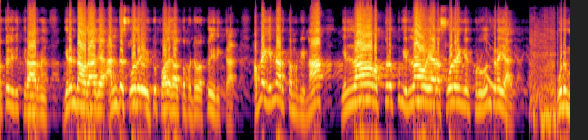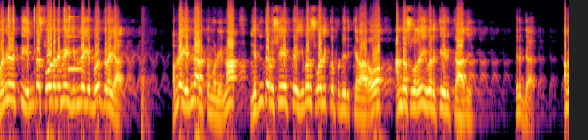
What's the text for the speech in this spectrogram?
மக்கள் இருக்கிறார்கள். இரண்டாவதாக அந்த சோதனை விட்டு பாதுகாக்கப்பட்ட மக்கள் இருக்கிறார் அப்படின்னா என்ன அர்த்தம் அப்படின்னா எல்லா மக்களுக்கும் எல்லா வகையான சோதனை ஏற்படுவதும் கிடையாது. ஒரு மனிதனுக்கு எந்த சோதனையுமே இல்லை என்பதும் கிடையாது. அப்படின்னா என்ன அர்த்தம் அப்படின்னா எந்த விஷயத்தை இவர் சோதிக்கப்பட்டிருக்கிறாரோ அந்த சோதனை இவருக்கு இருக்காது. இருக்காது. அப்ப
